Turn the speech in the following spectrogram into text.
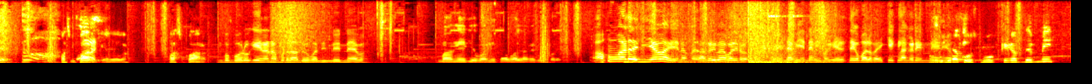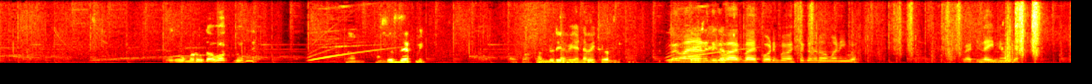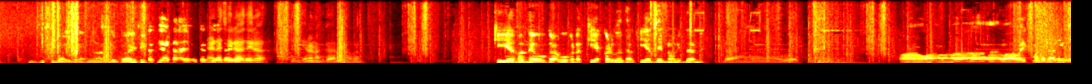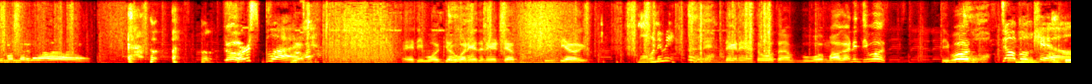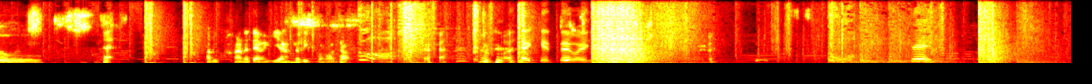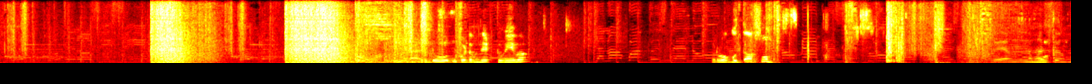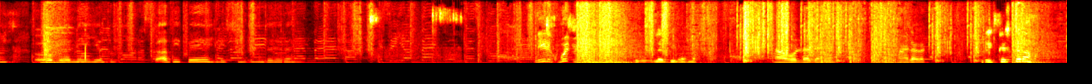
පස් පාර කියලා පස් පාර උඹ බොරු කියන අපට දදුව මදින් දෙන්න ඇව මංඒක වනි තවල් ළඟති පොල අහුමට නියම එන ලඟරිම පදින එන එන්න ම. හෙල්තක බලව එකෙක් ළඟට කු ස්මෝක් එකක් දෙම්මේ. ඕක උමට උදවක් දුන්න. හොඳ දැක්මේ එන්න බයි පොඩින් පමක්ෂකද නොමනීව වැටිලා ඉන්න ද බයිලන්න අඩිපායිති එකසි අටයි එකසි ඇන සිර අටයි සිර කියන නගන්නවා කියපන්න ඕක ඕකට කිය කඩුව ද කියක් දෙන්න නිදන්න ඉක්මට ගනින්. මොන් නරනවා First blood. ඒති මෝත් ගැහුව නේද නේට්ඩ පිම්පියවගේ මම නෙමේ නෙඩ්ඩගෙන තෝ ඔතන බෝ මා ගනි තිබෝත් තිබෝත් Double kill. අඩු. හන තැන කියන්න තිබ්බ මතා කෙත්ත ගොයින් ඒ දුකටම දෙට්ටු මේවා රෝගු දසුන් හතුම් ඔබලිය කවි පේලි සුන්දරයි Need equipment. ලැබිවන්න ඔොල්ඩ දැන මලකට රික්ටෙස් කරා.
